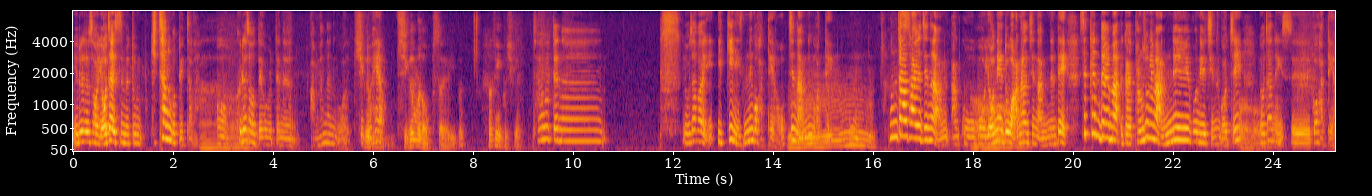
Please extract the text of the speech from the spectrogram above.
예를 들어서 여자 있으면 좀 귀찮은 것도 있잖아. 아. 어 그래서 내가 볼 때는 안 만나는 것 같기도 지금 해요. 지금은 없어요 이분 선생님 보시기에 제가 볼 때는 여자가 이- 있긴 있는 것 같아요. 없지는 않는 것 같아. 음. 혼자 살지는 않, 않고 뭐 어. 연애도 안 하진 않는데 스캔들만 그러니까 방송에만 안 내보내지는 거지 어. 여자는 있을 것 같아요.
